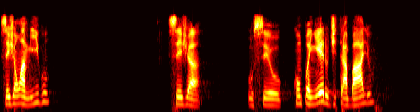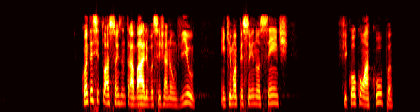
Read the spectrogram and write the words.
Seja um amigo, seja o seu companheiro de trabalho. Quantas situações no trabalho você já não viu em que uma pessoa inocente ficou com a culpa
